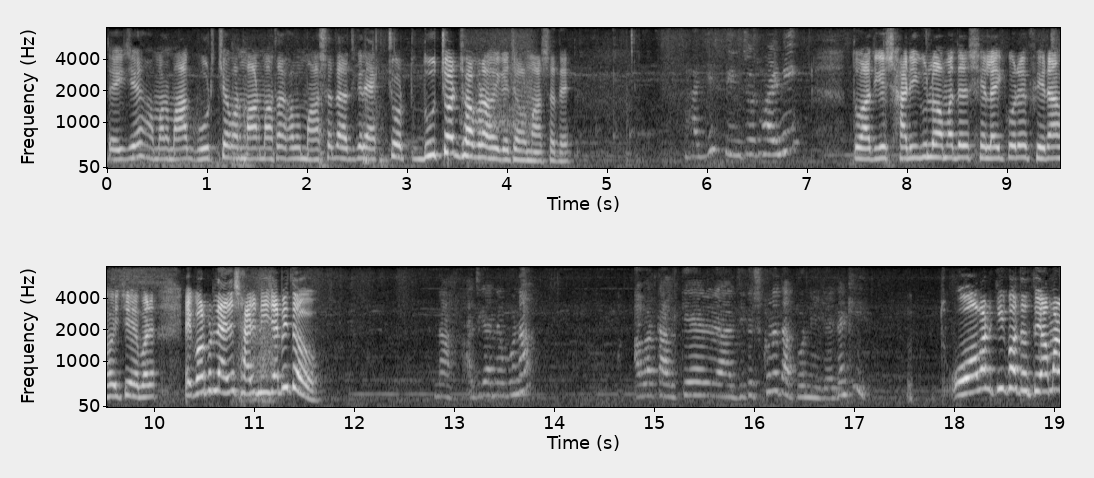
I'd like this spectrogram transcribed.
তো এই যে আমার মা ঘুরছে আমার মার মাথা খাব। মার সাথে আজকের এক চোট দু চোট ঝগড়া হয়ে গেছে আমার মার সাথে। ভাগ্যিস তিন চোট হয়নি। তো আজকে শাড়িগুলো আমাদের সেলাই করে ফেরা হয়েছে। এবারে এই গল্প আজকে শাড়ি নিয়ে যাবি তো? না আজকে নেব না। আবার কালকে জিজ্ঞেস করে তারপর নিয়ে যাই নাকি? ও আবার কি কথা? তুই আমার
